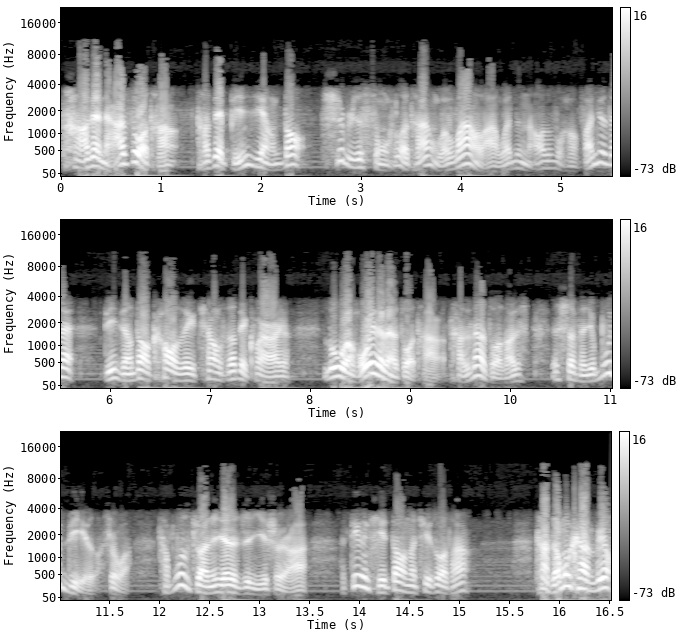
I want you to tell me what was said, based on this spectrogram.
他在哪做堂？他在滨江道，是不是松鹤堂？我忘了，我这脑子不好。反正就在毕竟到靠这个强子河这块儿，卢国辉在那坐堂，他在那坐堂，身份就不低了，是吧？他不是专业的医师啊，定期到那去做堂。他怎么看病？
